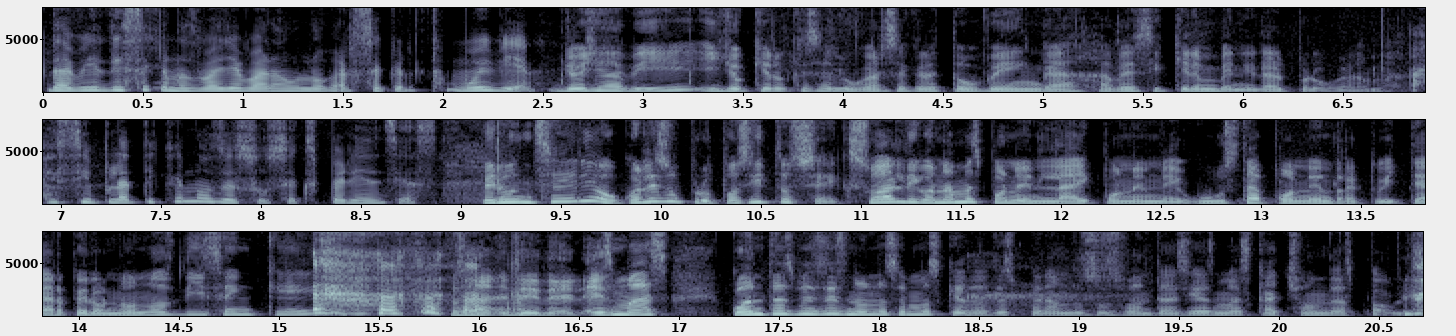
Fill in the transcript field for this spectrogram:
David dice que nos va a llevar a un lugar secreto. Muy bien. Yo ya vi y yo quiero que ese lugar secreto venga, a ver si quieren venir al programa. Ay, sí, platíquenos de sus experiencias. Pero en serio, ¿cuál es su propósito sexual? Digo, nada más ponen like, ponen me gusta, ponen retuitear, pero no nos dicen qué. O sea, es más, ¿cuántas veces no nos hemos quedado esperando sus fantasías más cachondas, Paulina?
